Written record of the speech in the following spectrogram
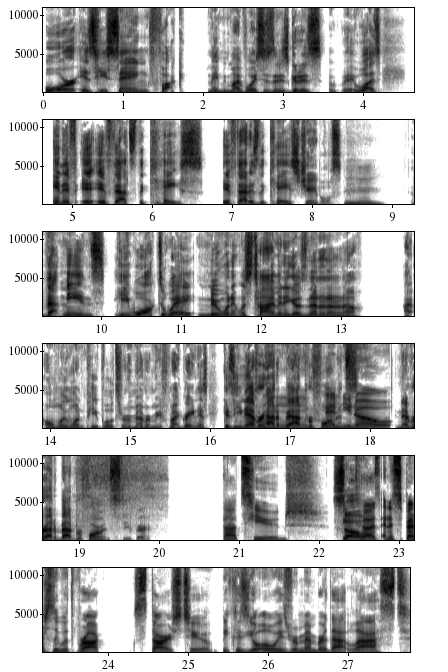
or is he saying fuck, maybe my voice isn't as good as it was? And if if that's the case, if that is the case, Jables, hmm that means he walked away, knew when it was time, and he goes, no, no, no, no, no. I only want people to remember me for my greatness because he never had a bad performance. And you know, never had a bad performance, Steve Perry. That's huge. So, because and especially with rock stars too, because you'll always remember that last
